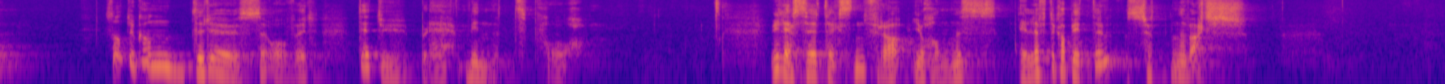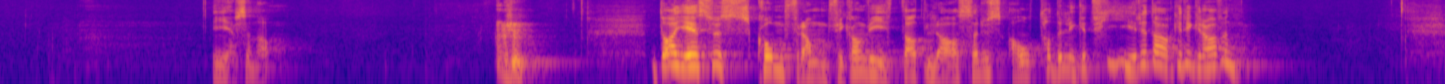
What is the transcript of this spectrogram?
sånn at du kan drøse over det du ble minnet på. Vi leser teksten fra Johannes 11. kapittel, 17. vers. I Jesu navn. Da Jesus kom fram, fikk han vite at Lasarus alt hadde ligget fire dager i graven.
